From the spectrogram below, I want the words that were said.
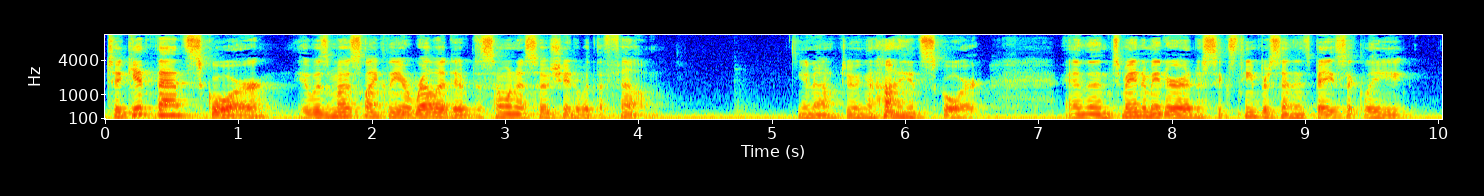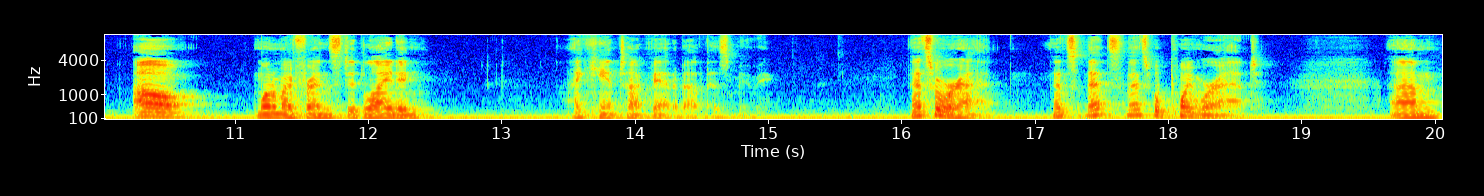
To get that score, it was most likely a relative to someone associated with the film. You know, doing an audience score. And then tomato meter at a 16% is basically, oh, one of my friends did lighting. I can't talk bad about this movie. That's where we're at. That's that's that's what point we're at. Um,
